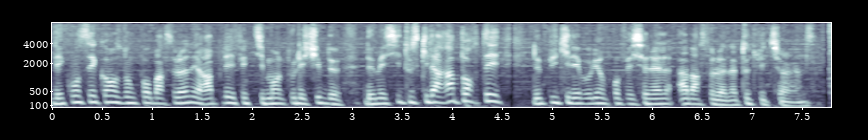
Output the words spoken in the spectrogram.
des conséquences donc pour Barcelone et rappeler effectivement tous les chiffres de, de Messi, tout ce qu'il a rapporté depuis qu'il évolue en professionnel à Barcelone. À tout de suite sur RMC.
